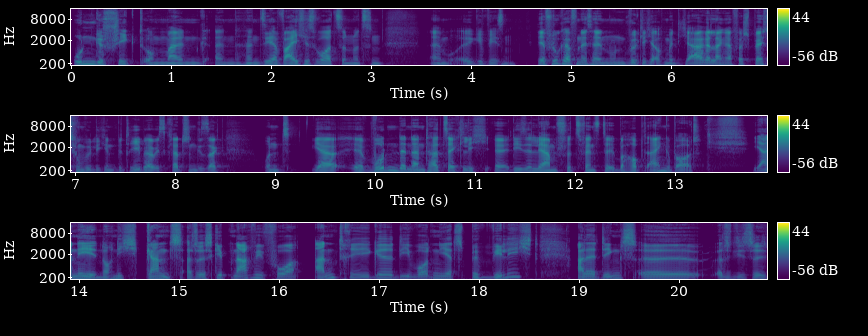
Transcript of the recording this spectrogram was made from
ungeschickt, um mal ein, ein, sehr weiches Wort zu nutzen, ähm, äh, gewesen. Der Flughafen ist ja nun wirklich auch mit jahrelanger Verspätung wirklich in Betrieb, habe ich es gerade schon gesagt. Und ja, äh, wurden denn dann tatsächlich äh, diese Lärmschutzfenster überhaupt eingebaut? Ja, nee, noch nicht ganz. Also es gibt nach wie vor Anträge, die wurden jetzt bewilligt. Allerdings, äh, also diese,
